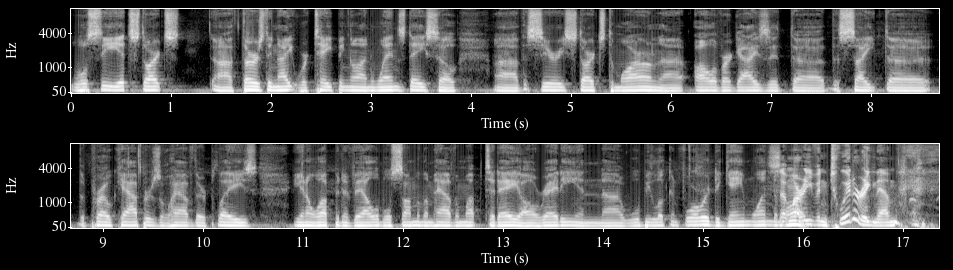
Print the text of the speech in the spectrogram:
we'll see. It starts uh, Thursday night. We're taping on Wednesday, so uh, the series starts tomorrow, and uh, all of our guys at uh, the site, uh, the Pro Cappers, will have their plays, you know, up and available. Some of them have them up today already, and uh, we'll be looking forward to Game One Some are even twittering them.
